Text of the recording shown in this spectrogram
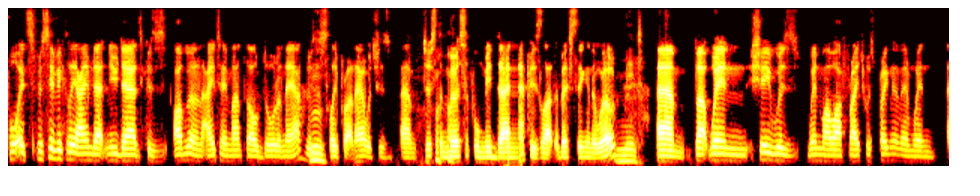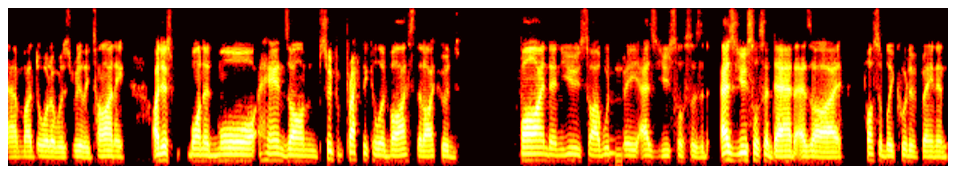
for it's specifically aimed at new dads because I've got an 18 month old daughter now who's Mm. asleep right now, which is um, just the merciful midday nap is like the best thing in the world. Um, but when she was, when my wife Rach was pregnant, and when um, my daughter was really tiny, I just wanted more hands-on, super practical advice that I could find and use, so I wouldn't be as useless as as useless a dad as I possibly could have been. And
